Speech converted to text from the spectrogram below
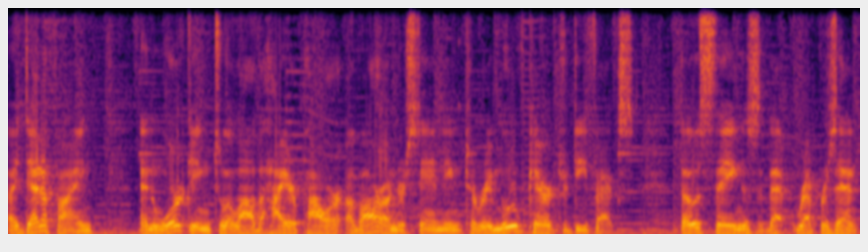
identifying and working to allow the higher power of our understanding to remove character defects, those things that represent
